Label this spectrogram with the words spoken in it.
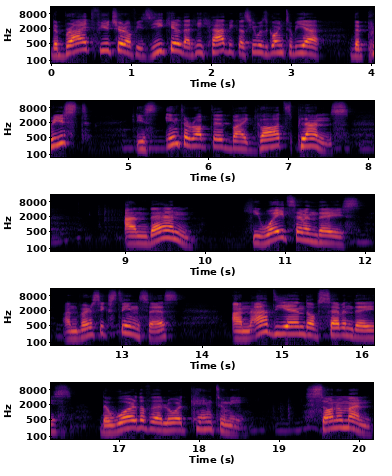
The bright future of Ezekiel that he had because he was going to be a the priest is interrupted by God's plans. And then he waits 7 days and verse 16 says, "And at the end of 7 days the word of the Lord came to me, Son of man,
